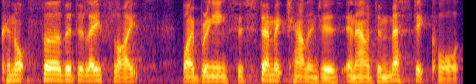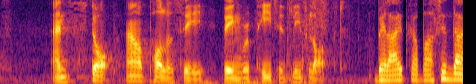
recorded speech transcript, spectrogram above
cannot further delay flights by bringing systemic challenges in our domestic courts and stop our policy being repeatedly blocked. बेलायतका बासिन्दा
